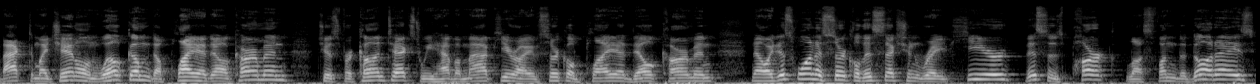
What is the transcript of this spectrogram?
back to my channel and welcome to Playa del Carmen. Just for context, we have a map here. I have circled Playa del Carmen. Now I just want to circle this section right here. This is Park Las Fundadores.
